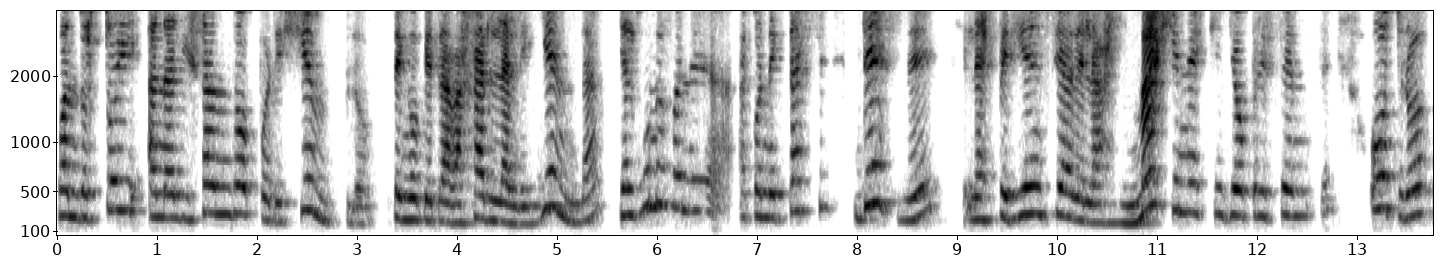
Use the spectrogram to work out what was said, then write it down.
cuando estoy analizando, por ejemplo, tengo que trabajar la leyenda y algunos van a, conectarse desde la experiencia de las imágenes que yo presente, otros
